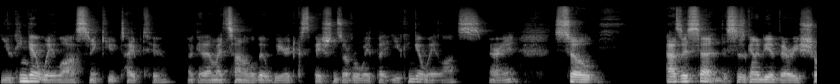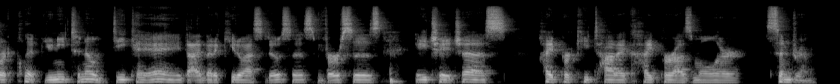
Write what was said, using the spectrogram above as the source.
you can get weight loss in acute type 2. Okay, that might sound a little bit weird because the patient's overweight, but you can get weight loss. All right. So, as I said, this is going to be a very short clip. You need to know DKA, diabetic ketoacidosis, versus HHS, hyperketotic hyperosmolar syndrome.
